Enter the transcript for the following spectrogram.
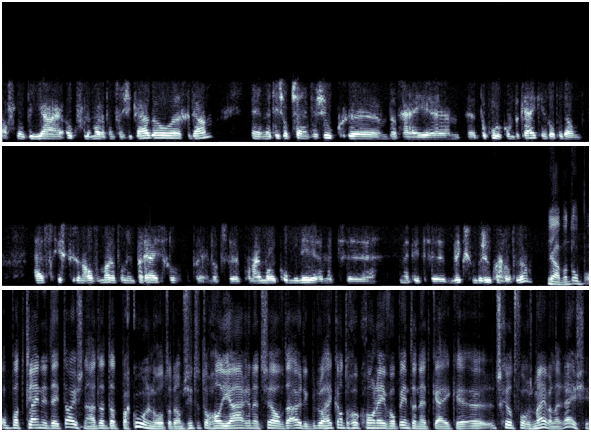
afgelopen jaar, ook voor de Marathon van Chicago gedaan. En het is op zijn verzoek dat hij het parcours kon bekijken in Rotterdam. Hij heeft gisteren een halve marathon in Parijs gelopen. En dat eh, kon hij mooi combineren met, eh, met dit eh, bliksembezoek aan Rotterdam. Ja, want op, op wat kleine details na, dat, dat parcours in Rotterdam ziet er toch al jaren hetzelfde uit. Ik bedoel, hij kan toch ook gewoon even op internet kijken. Het scheelt volgens mij wel een reisje.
